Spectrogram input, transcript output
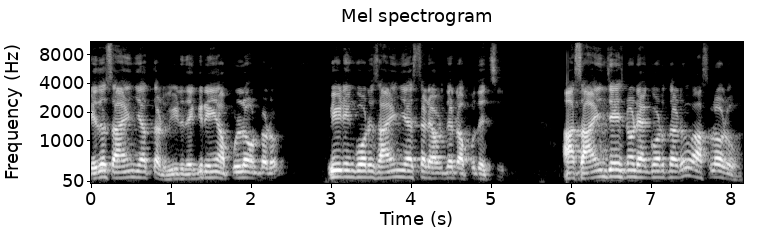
ఏదో సాయం చేస్తాడు. వీడి దగ్గర ఏం అప్పుల్లో ఉంటాడు వీడు ఇంకోటి సాయం చేస్తాడు ఎవరి దగ్గర అప్పు తెచ్చి. ఆ సాయం చేసినోడు ఎగ్గొడతాడు అసలోడు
